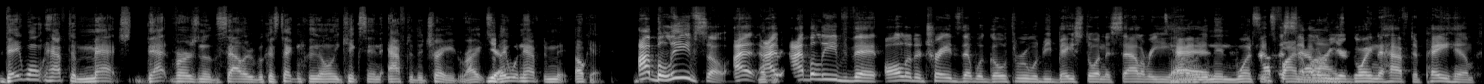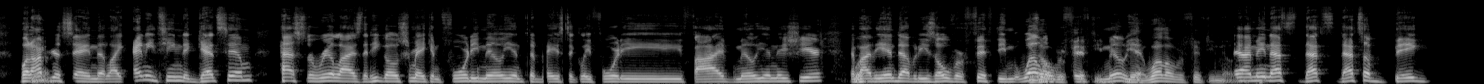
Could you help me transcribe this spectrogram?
they won't have to match that version of the salary because technically it only kicks in after the trade, right? So Yeah. they wouldn't have to. Okay. I believe so. I, Okay. I I believe that all of the trades that would go through would be based on the salary he Salary, had. and then once it's the salary you're going to have to pay him. But I'm just saying that like any team that gets him has to realize that he goes from making 40 million to basically 45 million this year. And Well- by the end of it, he's over 50, well over 50 million. Yeah, well over 50 million. Yeah, I mean that's that's that's a big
